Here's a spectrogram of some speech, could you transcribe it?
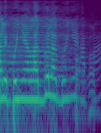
barangkali punya lagu lagunya apa?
